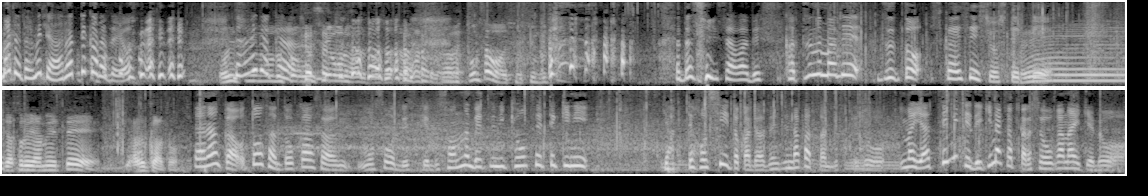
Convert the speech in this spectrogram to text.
まだダメで洗ってからだよ。ダメだから。は私伊沢です。勝沼でずっと歯科衛生士をしてて。じゃあそれやめてやるかと。なんかお父さんとお母さんもそうですけどそんな別に強制的にやってほしいとかでは全然なかったんですけど、まあ、やってみてできなかったらしょうがないけど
